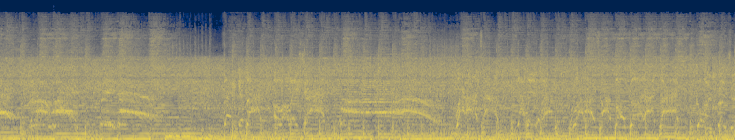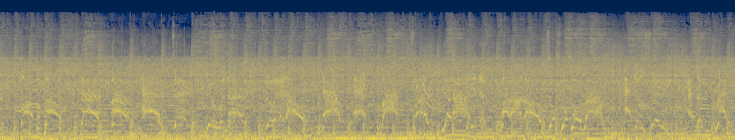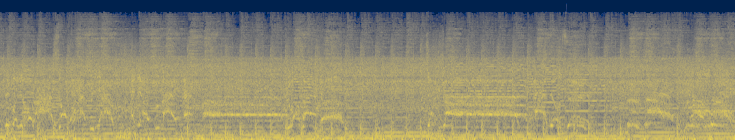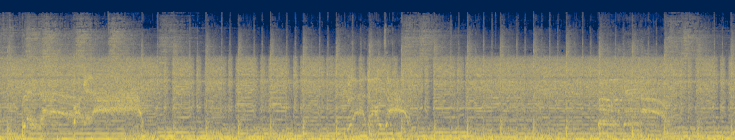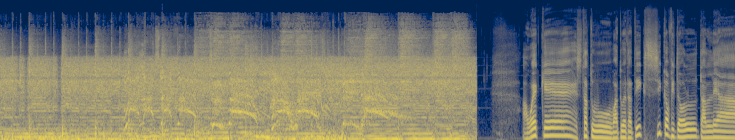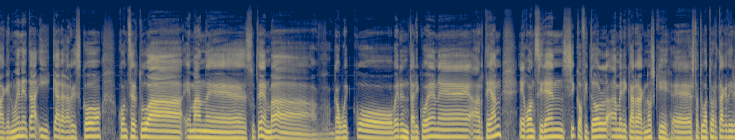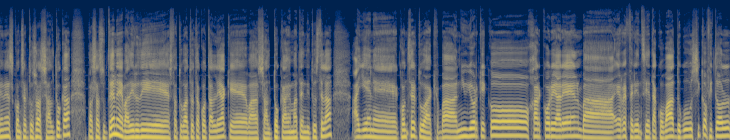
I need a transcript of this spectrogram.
yeah, después que estatu batuetatik zikofitol taldea genuen eta ikaragarrizko kontzertua eman e, zuten ba, gaueko berentarikoen e, artean. Egon ziren zikofitol amerikarrak noski e, estatu batuetak direnez kontzertu zoa saltoka pasa zuten e, badirudi estatu batuetako taldeak e, ba, saltoka ematen dituztela. Haien e, kontzertuak ba, New Yorkeko jarko folklorearen ba, erreferentzietako bat dugu psikofitol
